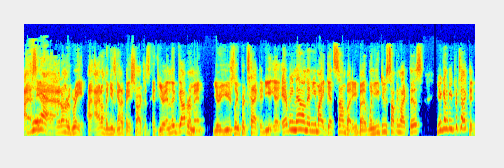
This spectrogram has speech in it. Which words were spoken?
I see. I, I, don't agree. I, I don't think he's going to face charges. If you're in the government, you're usually protected. You, every now and then you might get somebody, but when you do something like this, you're going to be protected.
